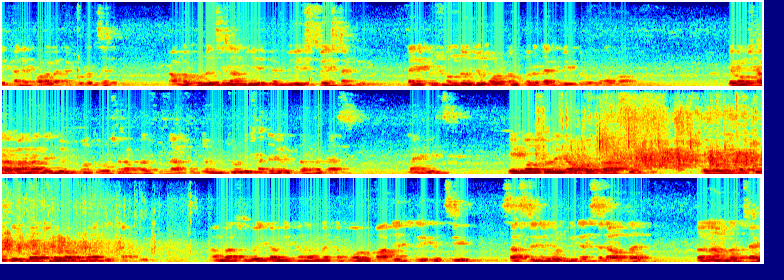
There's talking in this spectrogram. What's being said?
যেখানে পড়ালেখা করেছে, আমরা বলেছিলাম যে এখানে যদি স্পেস থাকে, তাই একটু সৌন্দর্য বর্ধন করে দেন বৃক্ষরোপণের মাধ্যমে এবং সারা বাংলাদেশ জুড়ে। গত বছর আপনার শুনলে আশ্চর্য আমি চল্লিশ হাজারের উপরে আমরা গাছ লাগিয়েছি। এই বছর এটা অব্যাহত আছে এবং এটা প্রতি বছর অব্যাহত থাকবে। আমরা আশা করি কারণ এখানে আমরা একটা বড় বাজেট রেখেছি সাস্টেনেবল ফিনান্সের আওতায়। কারণ আমরা চাই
